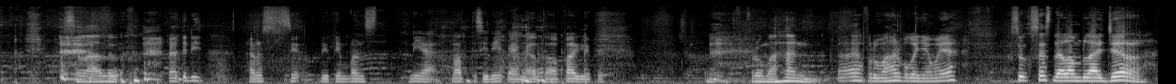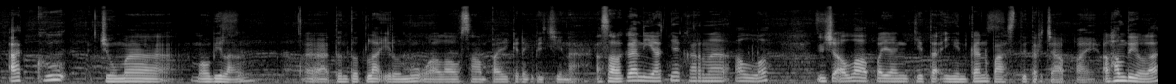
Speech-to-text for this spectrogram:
Selalu. Nanti di harus ditimpan ini ya not di sini PML atau apa gitu. Perumahan Ah, perumahan pokoknya mah ya. Sukses dalam belajar. Aku cuma mau bilang eh, tuntutlah ilmu walau sampai ke negeri Cina. Asalkan niatnya karena Allah, insya Allah apa yang kita inginkan pasti tercapai. Alhamdulillah,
